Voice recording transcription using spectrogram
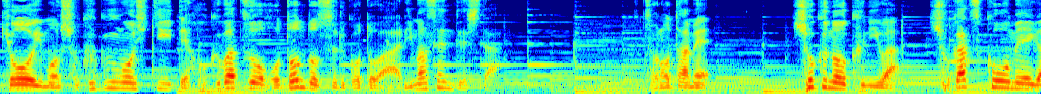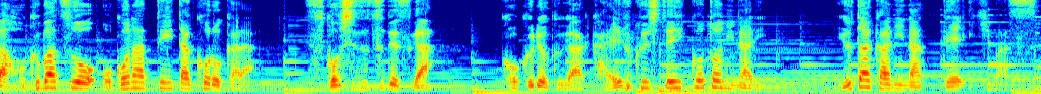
脅威も蜀軍を率いて北伐をほとんどすることはありませんでした。そのため、蜀の国は諸葛孔明が北伐を行っていた頃から少しずつですが国力が回復していくことになり豊かになっていきます。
